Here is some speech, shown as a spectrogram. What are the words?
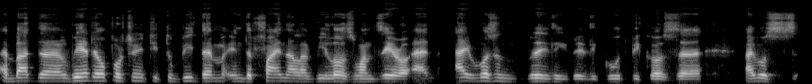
Uh, but uh, we had the opportunity to beat them in the final and we lost 1 0. And I wasn't really, really good because I was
